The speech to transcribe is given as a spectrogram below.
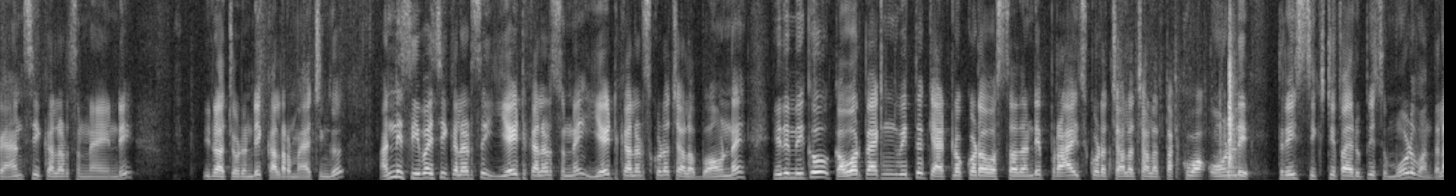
ఫ్యాన్సీ కలర్స్ ఉన్నాయండి. ఇలా చూడండి. కలర్ మ్యాచింగ్ అన్ని సిబైసి కలర్స్ ఎయిట్ కలర్స్ ఉన్నాయి. ఎయిట్ కలర్స్ కూడా చాలా బాగున్నాయి. ఇది మీకు కవర్ ప్యాకింగ్ విత్ క్యాట్లాగ్ కూడా వస్తుందండి. ప్రైస్ కూడా చాలా చాలా తక్కువ. Only three sixty five rupees మూడు వందల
